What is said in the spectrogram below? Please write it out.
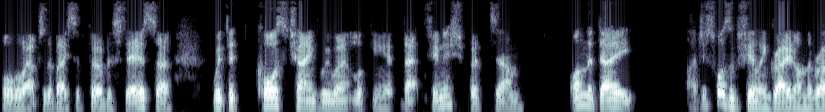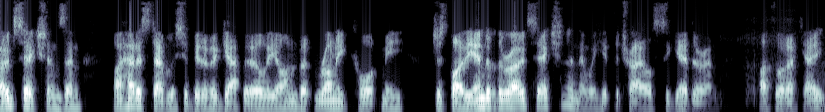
all the way up to the base of Furber Stairs. So with the course change, we weren't looking at that finish, but, um, on the day, I just wasn't feeling great on the road sections and I had established a bit of a gap early on, but Ronnie caught me just by the end of the road section and then we hit the trails together and I thought, okay,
